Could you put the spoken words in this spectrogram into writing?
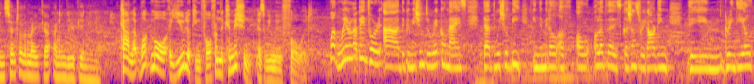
in Central America and in the European Union. Carla, what more are you looking for from the Commission as we move forward? Well, we're hoping for uh, the Commission to recognize that we should be in the middle of all, all of the discussions regarding the um, Green Deal.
